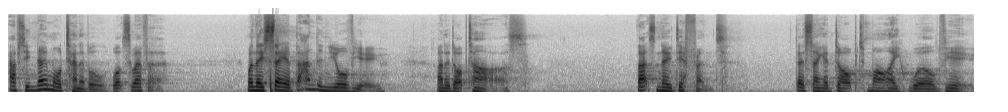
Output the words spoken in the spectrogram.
Absolutely no more tenable whatsoever. When they say abandon your view and adopt ours, that's no different. They're saying adopt my worldview.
